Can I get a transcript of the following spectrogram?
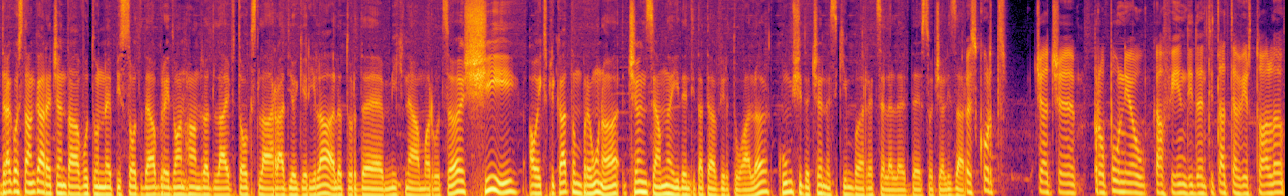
Dragosta Anca recent a avut un episod de Upgrade 100 Live Talks la Radio Guerilla alături de Mihnea Măruță și au explicat împreună ce înseamnă identitatea virtuală, cum și de ce ne schimbă rețelele de socializare. Pe scurt, ceea ce propun eu ca fiind identitatea virtuală,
